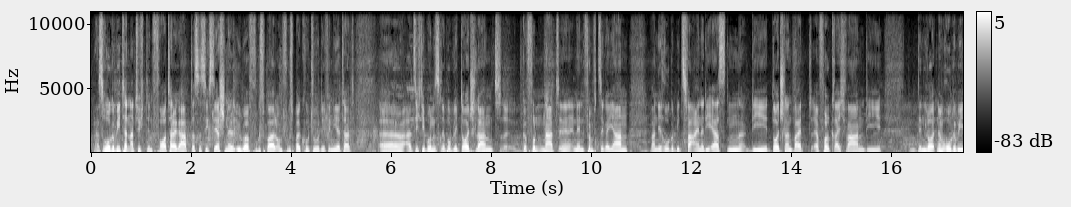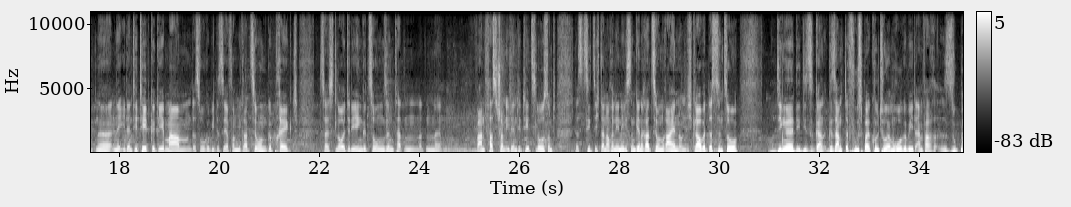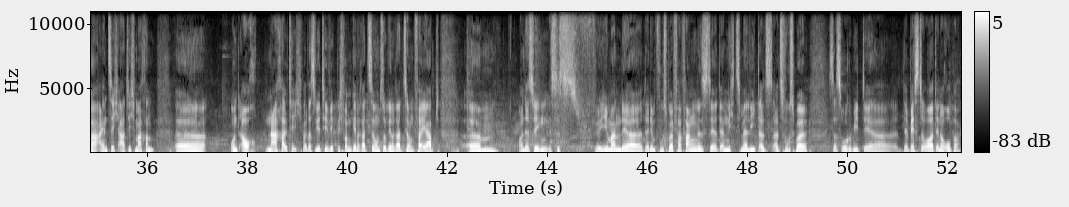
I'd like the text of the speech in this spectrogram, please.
das Ruhrgebiet hat natürlich den Vorteil gehabt, dass es sich sehr schnell über Fußball und Fußballkultur definiert hat. Äh, als sich die Bundesrepublik Deutschland äh, gefunden hat in, in, den 50er Jahren, waren die Ruhrgebietsvereine die ersten, die deutschlandweit erfolgreich waren, die den Leuten im Ruhrgebiet eine, eine, Identität gegeben haben. Das Ruhrgebiet ist sehr von Migration geprägt. Das heißt, Leute, die hingezogen sind, hatten, hatten, waren fast schon identitätslos und das zieht sich dann auch in die nächsten Generationen rein. Und ich glaube, das sind so Dinge, die diese gesamte Fußballkultur im Ruhrgebiet einfach super einzigartig machen. Äh, und auch nachhaltig, weil das wird hier wirklich von Generation zu Generation vererbt. Ähm, und deswegen ist es für jemanden, der, der dem Fußball verfangen ist, der, der nichts mehr liebt als, als Fußball, ist das Ruhrgebiet der, der beste Ort in Europa.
